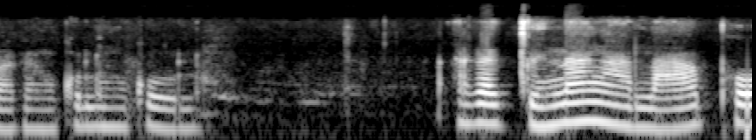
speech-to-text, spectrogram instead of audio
bakaNkuluNkulu. Akagcinanga lapho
